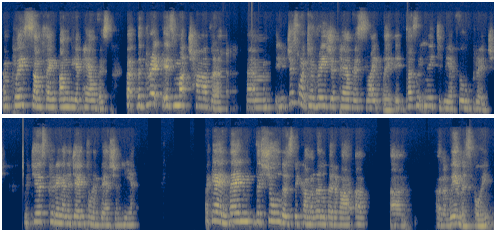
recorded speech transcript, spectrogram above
and place something under your pelvis. But the brick is much harder. Um, you just want to raise your pelvis slightly. It doesn't need to be a full bridge. We're just putting in a gentle inversion here. Again, then the shoulders become a little bit of a, a, a an awareness point.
